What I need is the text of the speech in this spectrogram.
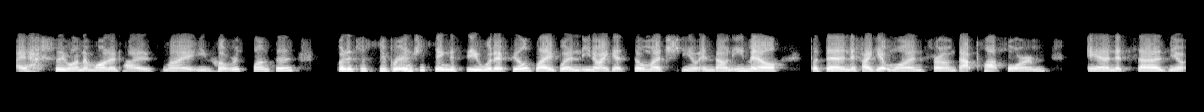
I actually want to monetize my email responses. But it's just super interesting to see what it feels like when you know I get so much you know inbound email, but then if I get one from that platform and it says, you know,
